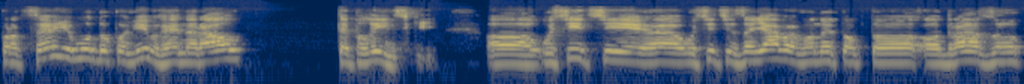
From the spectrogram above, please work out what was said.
про це йому доповів генерал Теплинський. Е, усі ці е, усі ці заяви вони, тобто, одразу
